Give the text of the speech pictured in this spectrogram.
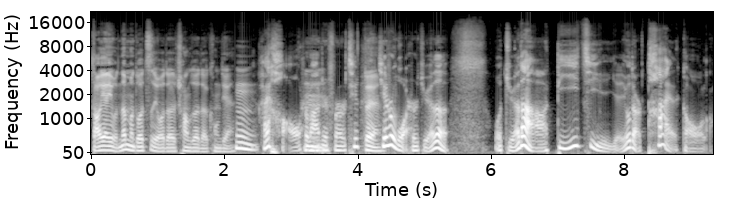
导演有那么多自由的创作的空间。嗯，还好是吧？嗯这分儿，其实对，其实我是觉得，我觉得啊，第一季也有点太高了。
